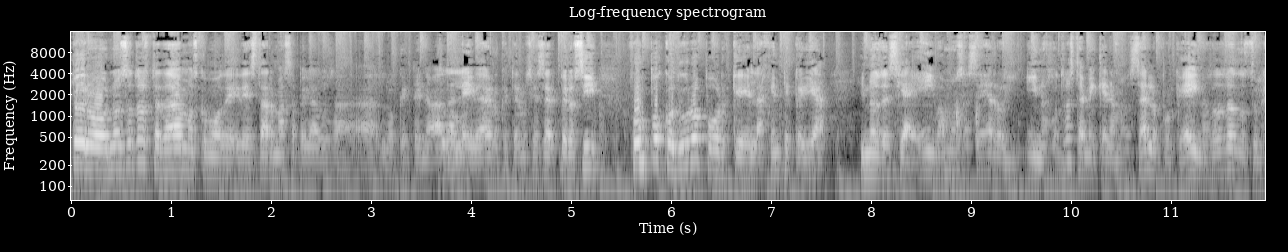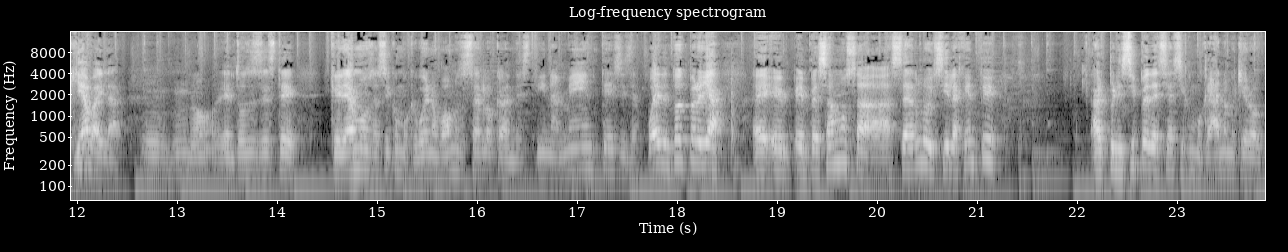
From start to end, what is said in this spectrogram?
pero nosotros tratábamos como de, de estar más apegados a, a lo que tenía, a la ley, ¿verdad? Lo que tenemos que hacer. Pero sí, fue un poco duro porque la gente quería y nos decía, hey, vamos a hacerlo. Y, y nosotros también queríamos hacerlo porque, hey, nosotros nos surgía bailar. ¿no? Entonces, este, queríamos así como que, bueno, vamos a hacerlo clandestinamente, si se puede. Entonces, pero ya, eh, em- empezamos a hacerlo y sí, la gente al principio decía así como que, ah, no me quiero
